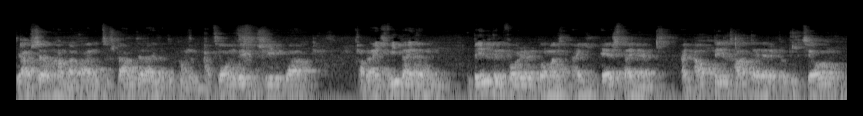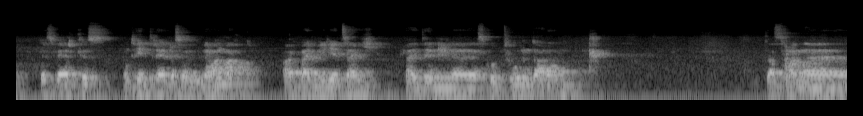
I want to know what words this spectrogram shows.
die Ausstellung kam dann gar nicht zustande, weil die Kommunikation ein bisschen schwierig war. Aber eigentlich wie bei den Bildern vorher, wo man eigentlich erst eine, ein Abbild hat, eine Reproduktion des Werkes und hinterher das Original macht, arbeiten wir jetzt eigentlich bei den äh, Skulpturen daran, dass man äh,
